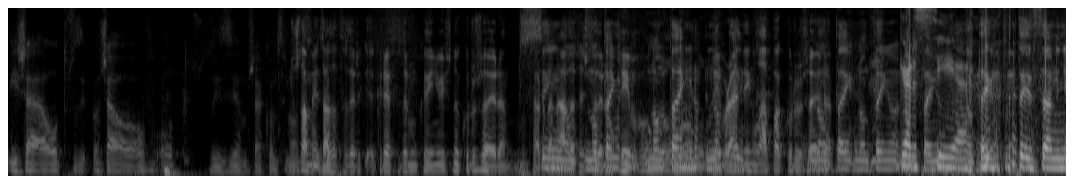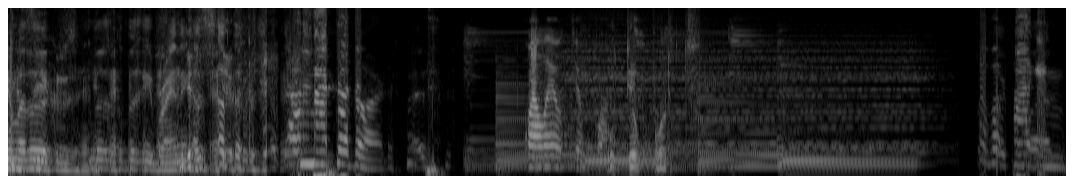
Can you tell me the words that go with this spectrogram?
e, já há outros, já houve outros exemplos, já aconteceu. Justamente estás a, fazer, a querer fazer um bocadinho isto na Corujeira. Não tarda nada, tens de fazer tenho, um, não tenho, um, um rebranding lá para a Corujeira. Não tenho, não tenho, Garcia. Não tenho, não tenho pretensão nenhuma de, de, de rebranding. É um matador. Qual é o teu ponto? O teu porto favor, paguem-me.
